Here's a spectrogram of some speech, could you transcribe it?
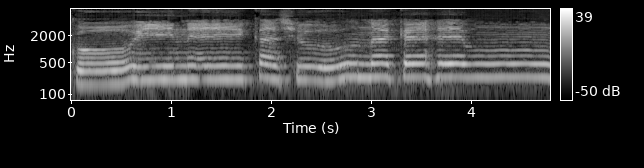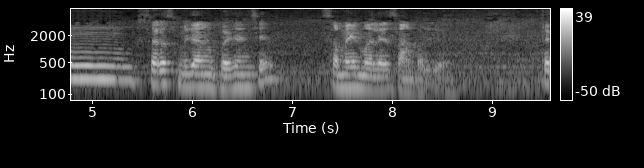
કોઈને કશું ન કહેવું સરસ મજાનું ભજન છે। સમય મળે, સાંભળજો. તો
